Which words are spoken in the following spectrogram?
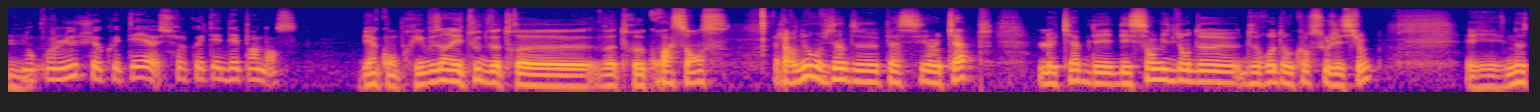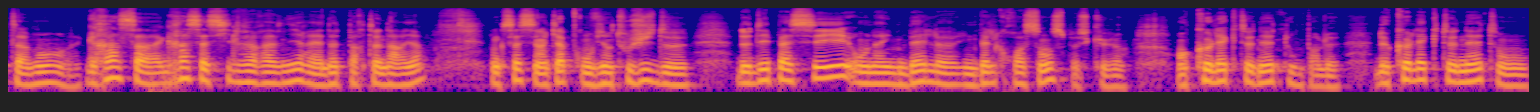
Mmh. Donc, on lutte le côté, sur le côté dépendance. Bien compris. Vous en êtes toute votre, votre croissance? Alors, nous, on vient de passer un cap, le cap des, des 100 millions d'euros d'encours sous gestion et notamment grâce à, grâce à Silver Avenir et à notre partenariat. Donc ça, c'est un cap qu'on vient tout juste de, de, dépasser. On a une belle, une belle croissance parce que en collecte net, on parle de, collecte net, on,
